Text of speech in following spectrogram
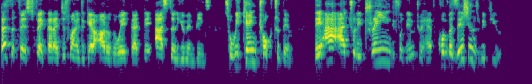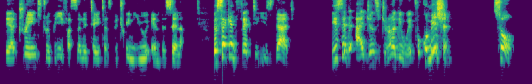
That's the first fact that I just wanted to get out of the way that they are still human beings. So we can talk to them. They are actually trained for them to have conversations with you. They are trained to be facilitators between you and the seller. The second fact is that estate agents generally work for commission. So,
